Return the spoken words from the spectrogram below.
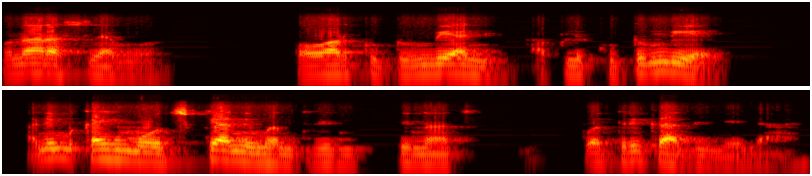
होणार असल्यामुळं पवार कुटुंबियांनी आपले कुटुंबीय आणि मग काही मोजक्या निमंत्रितांनाच पत्रिका दिलेल्या आहेत.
